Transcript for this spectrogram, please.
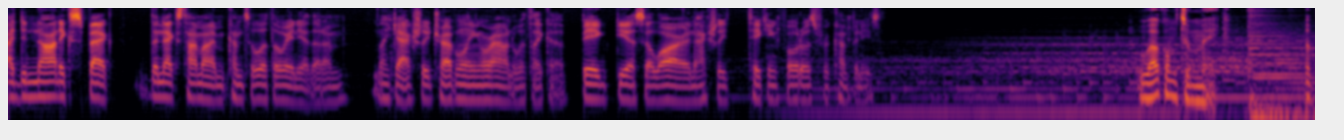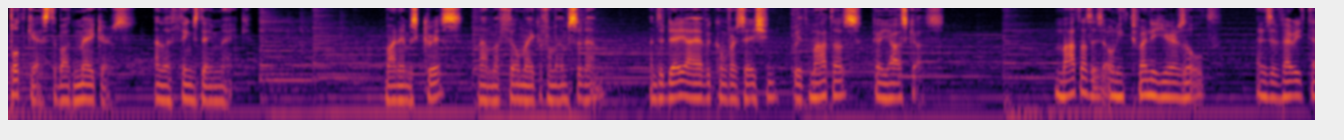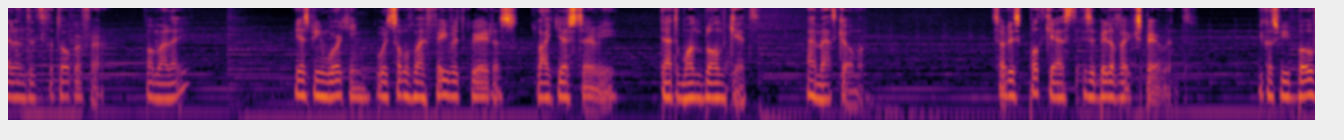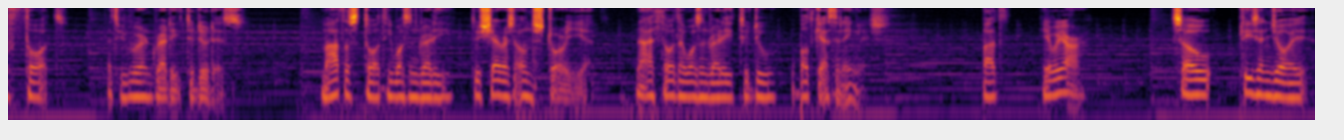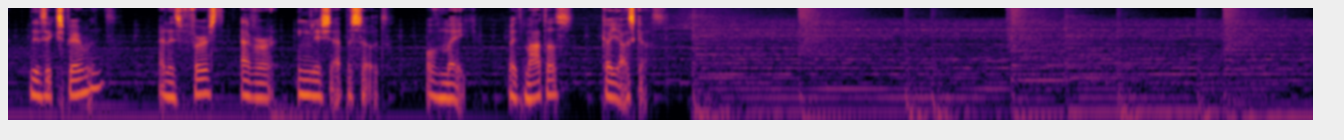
I did not expect the next time I come to Lithuania that I'm like actually traveling around with like a big DSLR and actually taking photos for companies. Welcome to Make, a podcast about makers and the things they make. My name is Chris, and I'm a filmmaker from Amsterdam. And today I have a conversation with Matas Kajauskas. Matas is only 20 years old and is a very talented photographer from LA. He has been working with some of my favorite creators like Yes Theory, That One Blonde Kid, and Matt Coman. So this podcast is a bit of an experiment because we both thought that we weren't ready to do this. Matas thought he wasn't ready to share his own story yet, and I thought I wasn't ready to do a podcast in English. But here we are. So please enjoy this experiment and his first ever English episode of Make with Matas Kajauskas.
